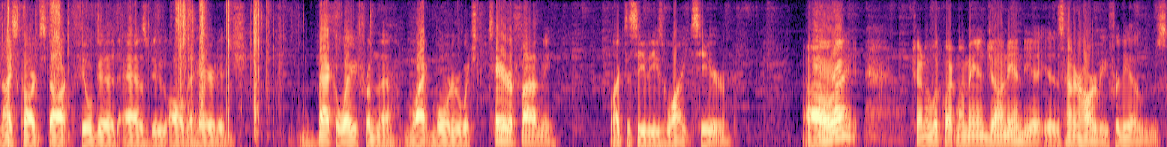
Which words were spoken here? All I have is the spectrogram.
Nice card stock. Feel good, as do all the Heritage. Back away from the black border, which terrified me. Like to see these whites here. All right. Trying to look like my man John India is Hunter Harvey for the O's.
